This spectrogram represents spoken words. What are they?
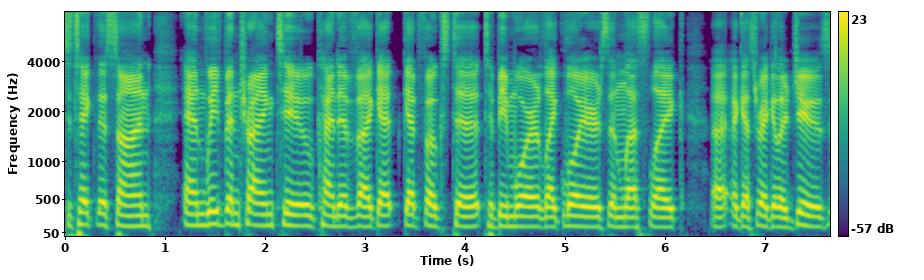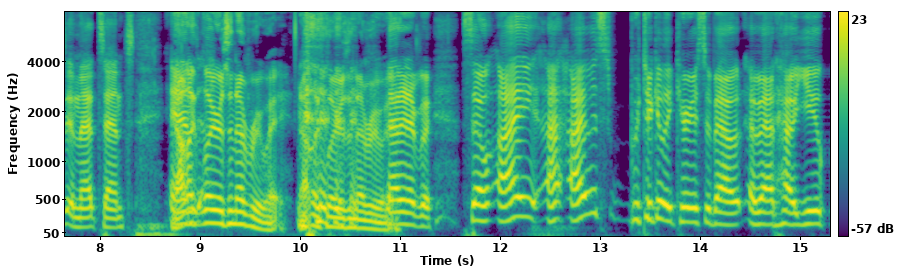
to take this on? And we've been trying to kind of uh, get get folks to to be more like lawyers and less like, uh, I guess, regular Jews in that sense. And, Not like lawyers in every way. Not like lawyers in every way. Not in every way. So I, I I was particularly curious about about how you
